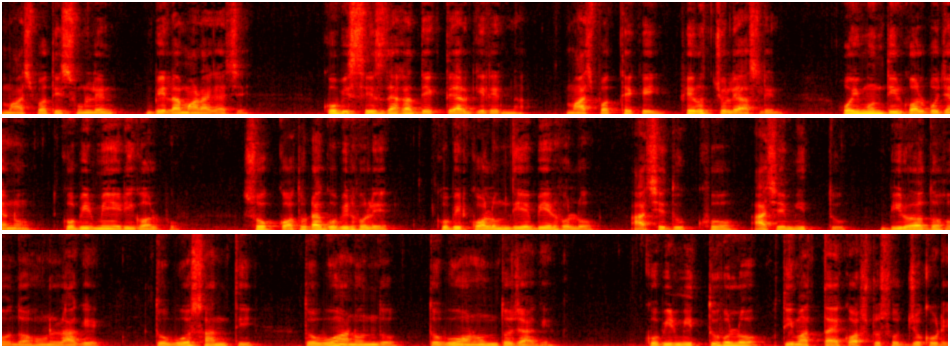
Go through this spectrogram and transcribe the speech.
মাঝপথই শুনলেন বেলা মারা গেছে। কবি শেষ দেখা দেখতে আর গেলেন না। মাঝপথ থেকেই ফেরত চলে আসলেন। হৈমন্তীর গল্প যেন কবির মেয়েরই গল্প। শোক কতটা গভীর হলে কবির কলম দিয়ে বের হলো, আছে দুঃখ, আছে মৃত্যু, বিরহ দহন লাগে, তবুও শান্তি, তবুও আনন্দ তবু অনন্ত জাগে। কবির মৃত্যু হল অতিমাত্রায় কষ্ট সহ্য করে,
